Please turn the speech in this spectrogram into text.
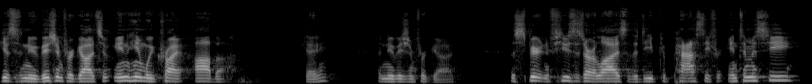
gives us a new vision for God. So in Him we cry, Abba. Okay? A new vision for God. The Spirit infuses our lives with a deep capacity for intimacy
